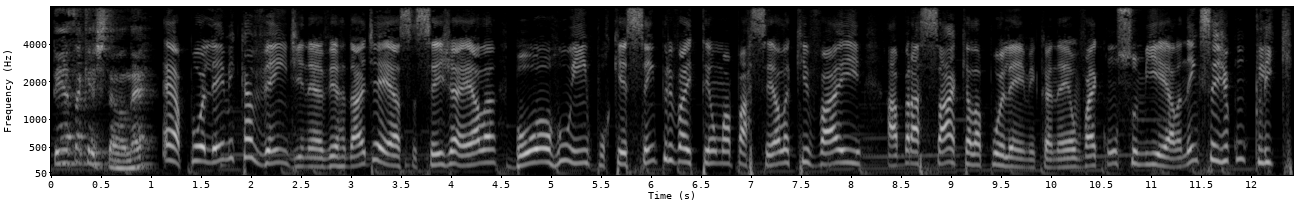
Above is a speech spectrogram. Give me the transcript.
tem essa questão, né? É, a polêmica vende, né? A verdade é essa, seja ela boa ou ruim, porque sempre vai ter uma parcela que vai abraçar aquela polêmica, né? Ou vai consumir ela, nem que seja com clique.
